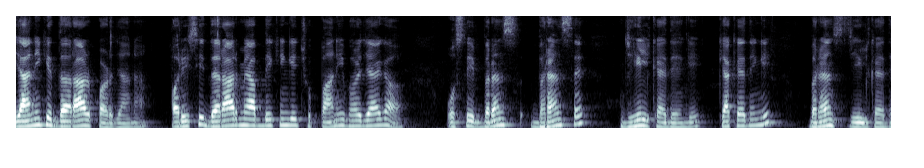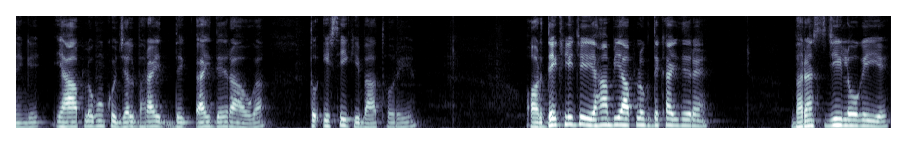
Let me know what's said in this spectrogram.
यानी कि दरार पड़ जाना। और इसी दरार में आप देखेंगे जो पानी भर जाएगा उसे भ्रंश भ्रंश झील कह देंगे। क्या कह देंगे? भ्रंश झील कह देंगे। यहाँ आप लोगों को जल भराई दिखाई दे रहा होगा। तो इसी की बात हो रही है। और देख लीजिए, यहाँ भी आप लोग दिखाई दे रहे हैं। भ्रंश झील हो गई है।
